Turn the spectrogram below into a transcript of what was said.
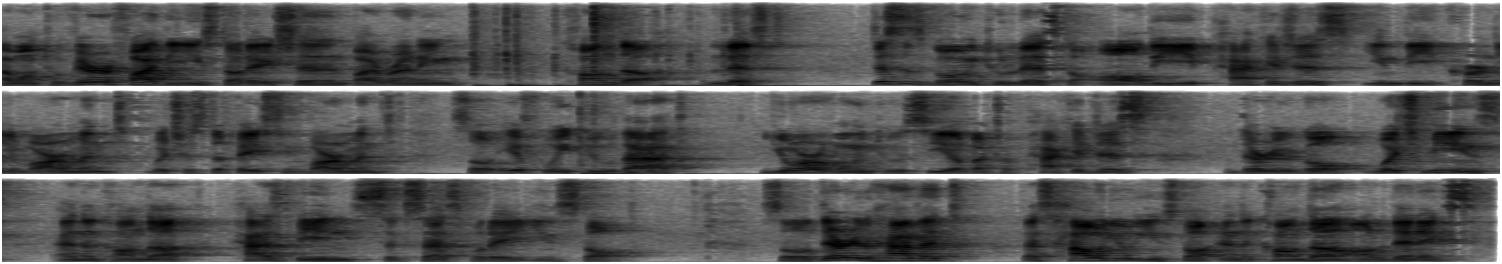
I want to verify the installation by running conda list. This is going to list all the packages in the current environment, which is the base environment. So if we do that, you are going to see a bunch of packages. There you go, which means Anaconda has been successfully installed. So there you have it. That's how you install Anaconda on Linux.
